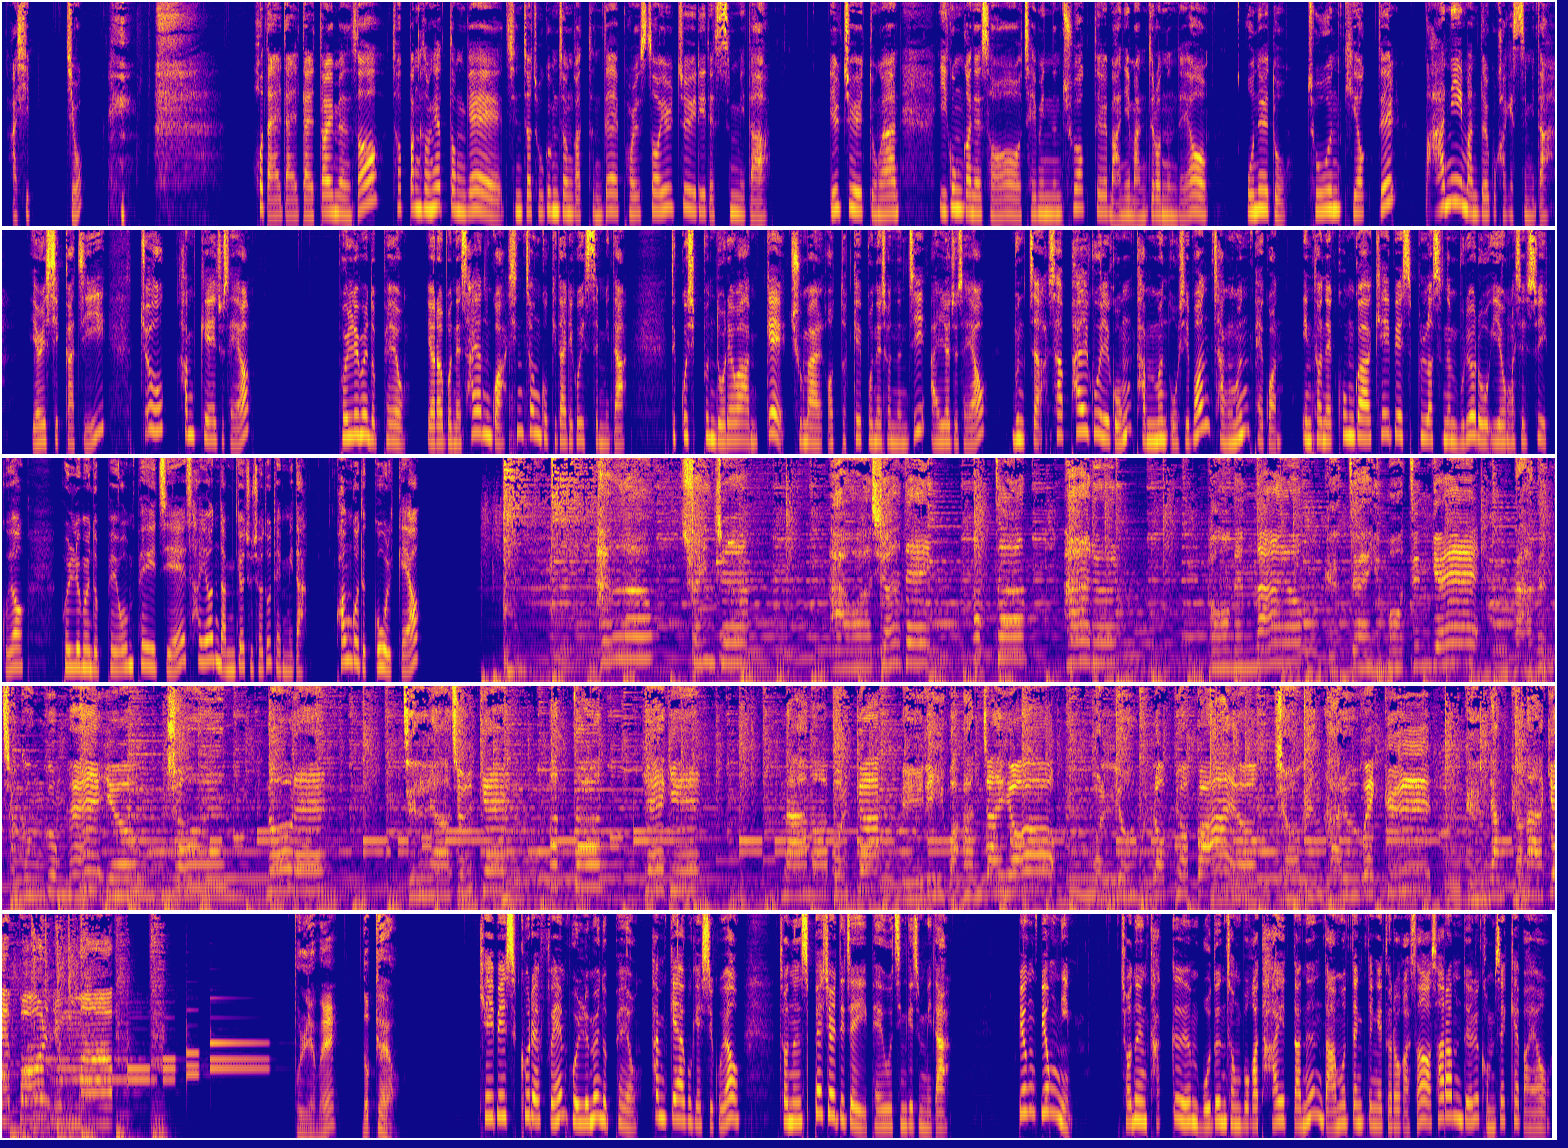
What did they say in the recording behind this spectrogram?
아쉽죠? 호달달달 떨면서 첫 방송 했던 게 진짜 조금 전 같은데 벌써 일주일이 됐습니다. 일주일 동안 이 공간에서 재밌는 추억들 많이 만들었는데요. 오늘도 좋은 기억들 많이 만들고 가겠습니다. 10시까지 쭉 함께 해주세요. 볼륨을 높여요. 여러분의 사연과 신청곡 기다리고 있습니다. 듣고 싶은 노래와 함께 주말 어떻게 보내셨는지 알려주세요. 문자 샵 8910 단문 50원, 장문 100원. 인터넷 콩과 KBS 플러스는 무료로 이용하실 수 있고요. 볼륨을 높여 홈페이지에 사연 남겨주셔도 됩니다. 광고 듣고 올게요. Hello, stranger. How was your day? 어떤 하루를 보냈나요? 그때의 모든 게 나는 참 궁금해요. 좋은 노래 들려줄게. 어떤 얘기 나눠볼까? 이리 와 앉아요. 볼륨을 높여봐요. 적은 하루의 끝. 그냥 편하게 volume up. 볼륨을 높여요. KBS Cool FM 볼륨을 높여요. 함께하고 계시고요. 저는 special DJ 배우 진기주입니다. 뿅뿅님 저는 가끔 모든 정보가 다 있다는 나무땡땡에 들어가서 사람들 검색해봐요.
